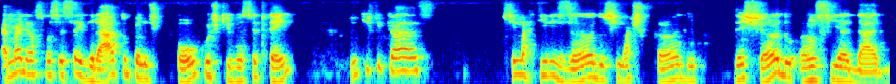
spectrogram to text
é melhor você ser grato pelos poucos que você tem do que ficar se martirizando, se machucando, deixando a ansiedade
